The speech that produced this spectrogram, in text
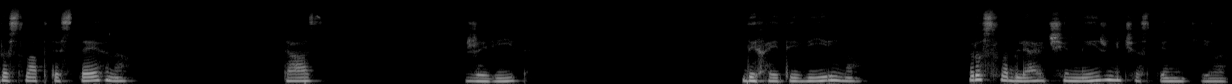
Розслабте стегна, таз, живіт. Дихайте вільно, розслабляючи нижню частину тіла.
